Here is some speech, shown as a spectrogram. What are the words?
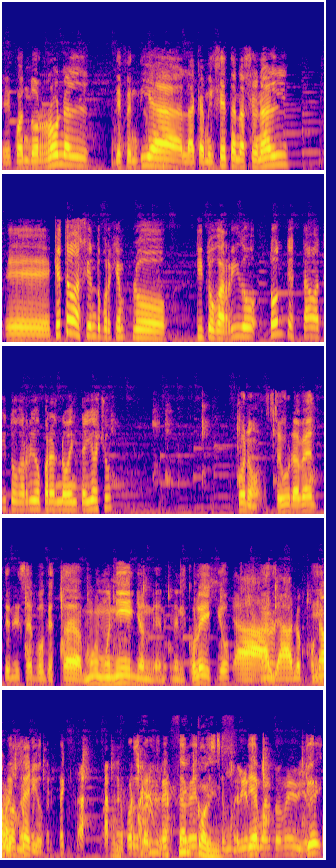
eh, cuando Ronald defendía la camiseta nacional? ¿Qué estaba haciendo, por ejemplo, Tito Garrido? ¿Dónde estaba Tito Garrido para el 98? Bueno, seguramente en esa época estaba muy, muy niño en, en- en el colegio. Ya, Ah, ya, nos acuerdo serios. Me acuerdo perfectamente mundial. cuarto medio. Yo, yo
